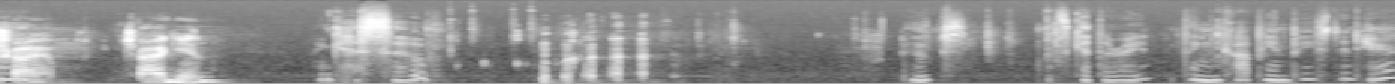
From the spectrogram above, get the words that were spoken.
Try. Try again. I guess so. Oops. Let's get the right thing copy and pasted here.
